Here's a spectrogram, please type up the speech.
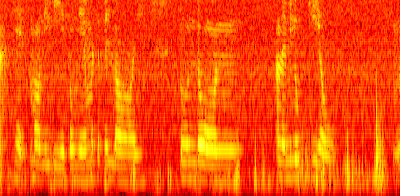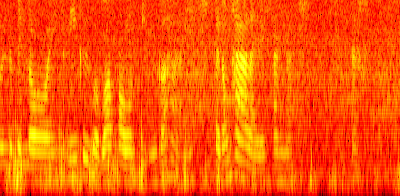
อะเห็นมองดีๆตรงนี้มันจะเป็นรอยโดนโดนอะไรไม่รู้เกี่ยว มันจะเป็นรอย นี่คือแบบว่าพอมันปิดมันก็หาย แต่ต้องทาหลายชั้นนะ โอ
